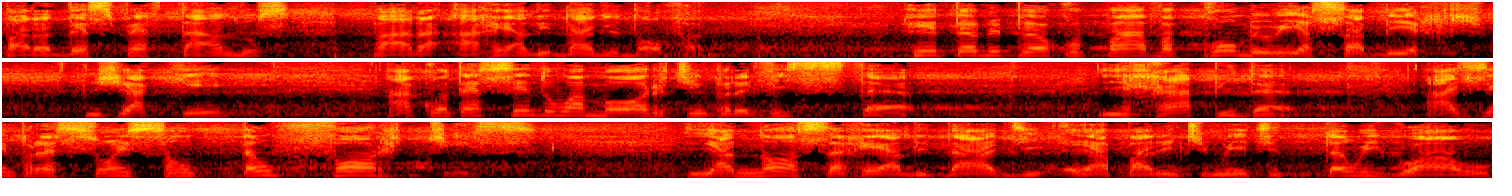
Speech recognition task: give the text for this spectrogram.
para despertá-los para a realidade nova. Então me preocupava como eu ia saber, já que acontecendo uma morte imprevista e rápida, as impressões são tão fortes e a nossa realidade é aparentemente tão igual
